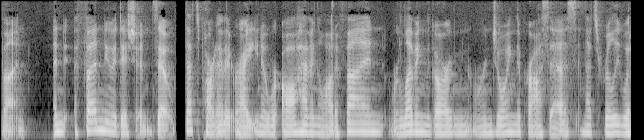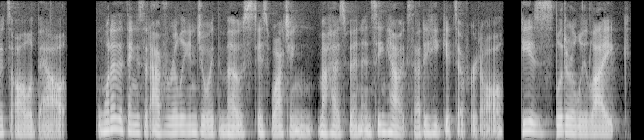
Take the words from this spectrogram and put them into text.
fun a fun new addition. So that's part of it, right? You know, we're all having a lot of fun. We're loving the garden. We're enjoying the process. And that's really what it's all about. One of the things that I've really enjoyed the most is watching my husband and seeing how excited he gets over it all. He is literally like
